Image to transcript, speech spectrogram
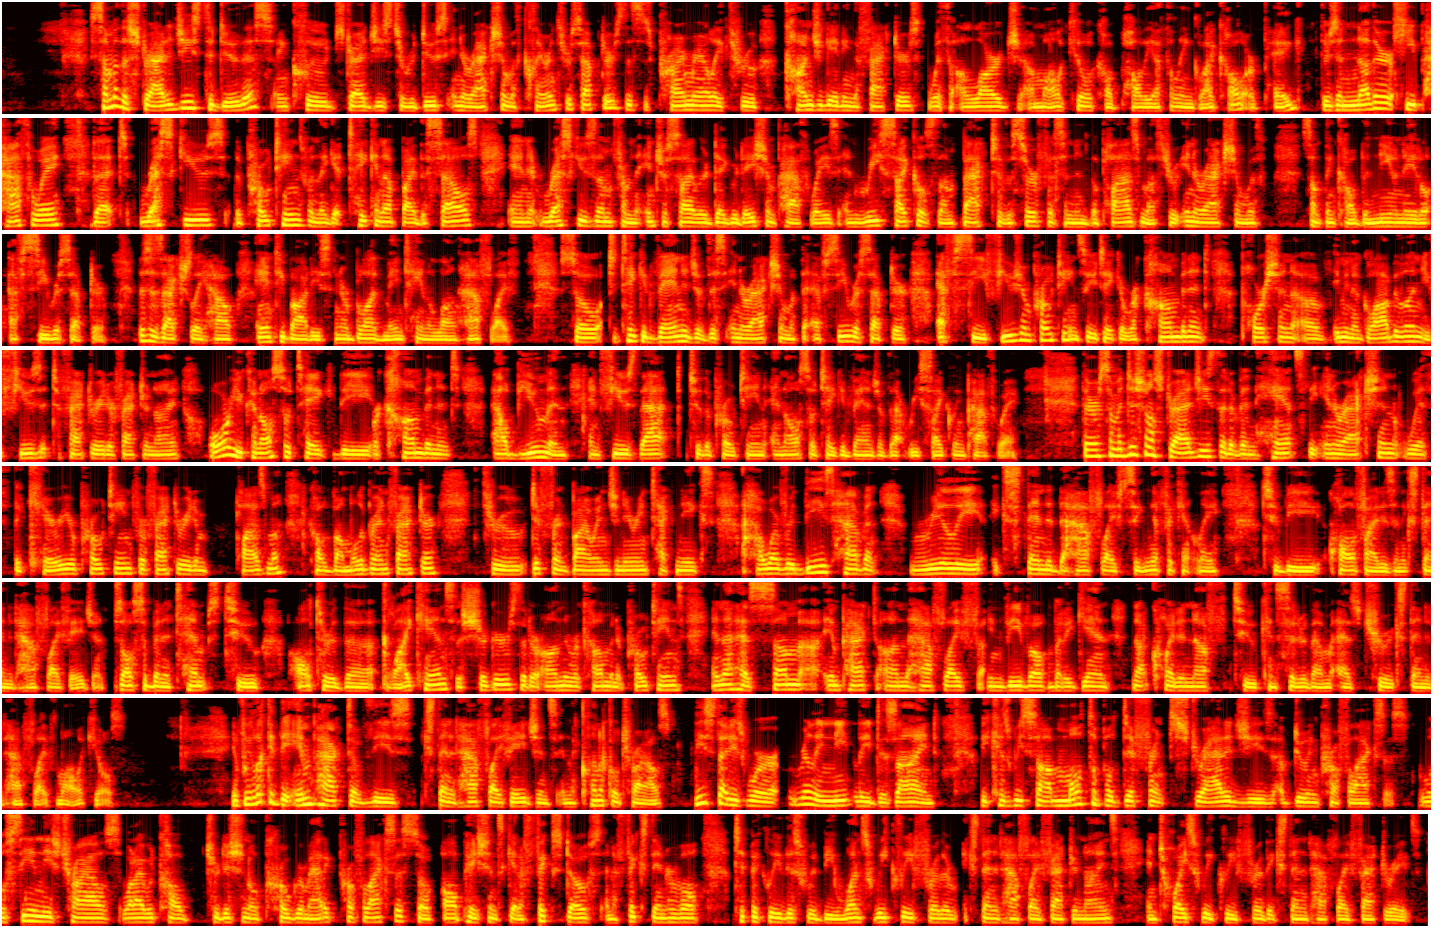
Some of the strategies to do this include strategies to reduce interaction with clearance receptors. This is primarily through conjugating the factors with a large uh, molecule called polyethylene glycol or PEG. There's another key pathway that rescues the proteins when they get taken up by the cells, and it rescues them from the intracellular degradation pathways and recycles them back to the surface and into the plasma through interaction with something called the neonatal FC receptor. This is actually how antibodies in our blood maintain a long half life. So, to take advantage of this interaction with the FC receptor, FC fusion protein, so you take a recombinant portion of immunoglobulin, you fuse fuse it to factor 8 or factor 9, or you can also take the recombinant albumin and fuse that to the protein and also take advantage of that recycling pathway. There are some additional strategies that have enhanced the interaction with the carrier protein for factor 8 and plasma called von Willebrand factor through different bioengineering techniques. However, these haven't really extended the half life significantly to be qualified as an extended half life agent. There's also been attempts to alter the glycans, the sugars that are on the recombinant proteins, and that has some uh, impact on the half life in vivo, but again, not quite enough to consider them as true extended half life molecules. If we look at the impact of these extended half life agents in the clinical trials, these studies were really neatly designed because we saw multiple different strategies of doing prophylaxis. We'll see in these trials what I would call traditional programmatic prophylaxis. So all patients get a fixed dose and a fixed interval. Typically, this would be once weekly for the extended half life factor 9s and twice weekly for the extended half life factor 8s.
